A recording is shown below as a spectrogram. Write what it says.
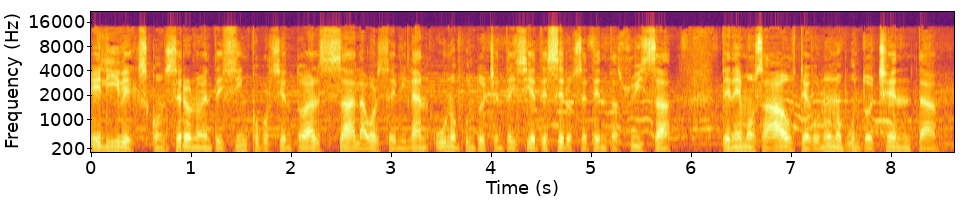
el IBEX con 0,95% alza, la bolsa de Milán 1.87, 0,70 Suiza, tenemos a Austria con 1.80.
